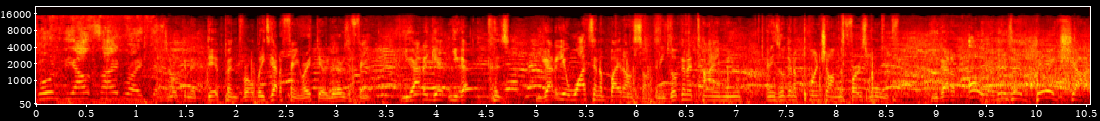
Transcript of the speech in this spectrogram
going to the outside right there. He's looking to dip and throw, but he's got a feint right there. There's a feint. You gotta get, you got, because you gotta get Watson to bite on something. He's looking to time you, and he's looking to punch on the first move. You gotta. Oh, and there's a big shot.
